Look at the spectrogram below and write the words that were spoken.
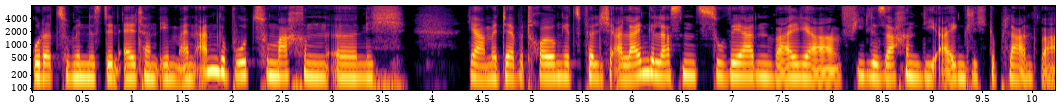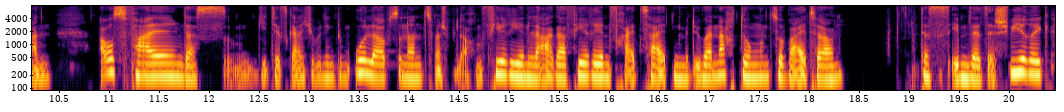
oder zumindest den Eltern eben ein Angebot zu machen, äh, nicht ja, mit der Betreuung jetzt völlig alleingelassen zu werden, weil ja viele Sachen, die eigentlich geplant waren, ausfallen. Das geht jetzt gar nicht unbedingt um Urlaub, sondern zum Beispiel auch um Ferienlager, Ferienfreizeiten mit Übernachtungen und so weiter. Das ist eben sehr, sehr schwierig.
